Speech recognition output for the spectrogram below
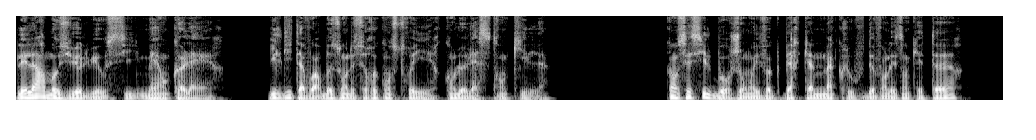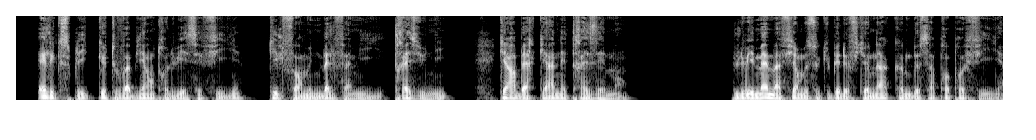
Les larmes aux yeux lui aussi, mais en colère. Il dit avoir besoin de se reconstruire, qu'on le laisse tranquille. Quand Cécile Bourgeon évoque Berkan Maclouf devant les enquêteurs, elle explique que tout va bien entre lui et ses filles, qu'ils forment une belle famille, très unie, car Berkan est très aimant. Lui-même affirme s'occuper de Fiona comme de sa propre fille.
